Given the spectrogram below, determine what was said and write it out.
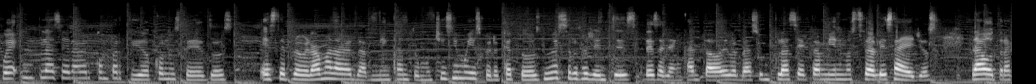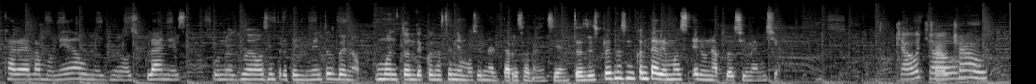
fue un placer haber compartido con ustedes dos este programa, la verdad me encantó muchísimo y espero que a todos nuestros oyentes les haya encantado, de verdad es un placer también mostrarles a ellos la otra cara de la moneda, unos nuevos planes, unos nuevos entretenimientos, bueno, un montón de cosas tenemos en alta resonancia, entonces pues nos encontraremos en una próxima emisión. Chao, chao. Chao, chao.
